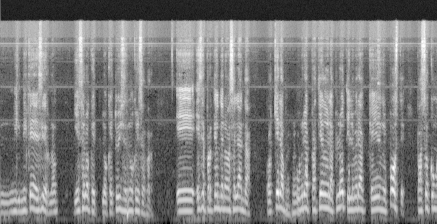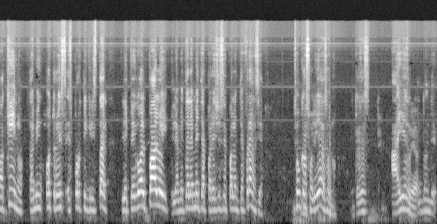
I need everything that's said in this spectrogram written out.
ni, qué decir, ¿no? Y eso es lo que, lo que tú dices, ¿no, Christopher? Eh, ese partido de Nueva Zelanda, cualquiera hubiera pateado la pelota y le hubiera caído en el poste. Pasó con Aquino, también otro es Sporting Cristal, le pegó al palo y, y lamentablemente apareció ese palo ante Francia. ¿Son casualidades o no? Entonces, Ahí es donde.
